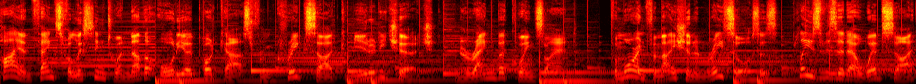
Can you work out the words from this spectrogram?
Hi, and thanks for listening to another audio podcast from Creekside Community Church, Narangba, Queensland. For more information and resources, please visit our website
